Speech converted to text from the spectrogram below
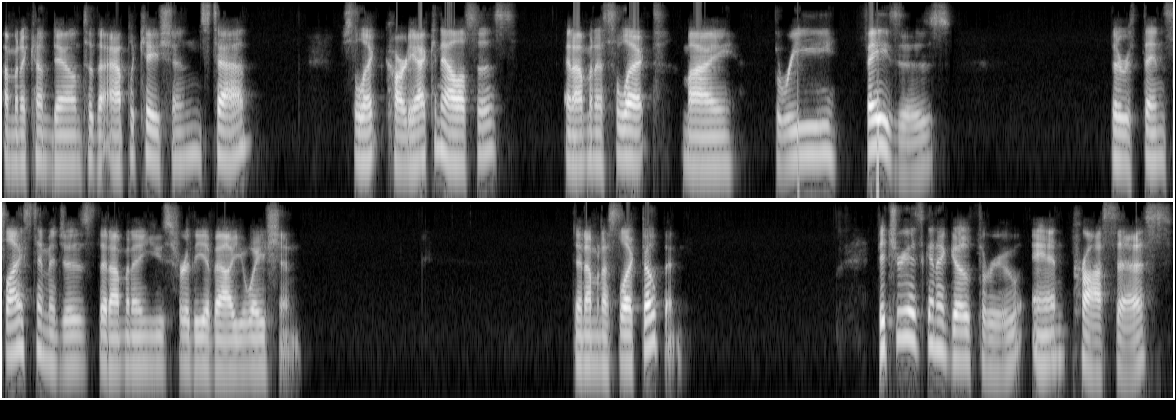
I'm going to come down to the Applications tab, select Cardiac Analysis, and I'm going to select my three phases that are thin sliced images that I'm going to use for the evaluation. Then I'm going to select Open. Vitrea is going to go through and process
